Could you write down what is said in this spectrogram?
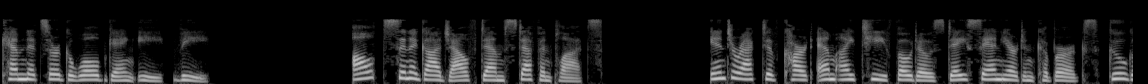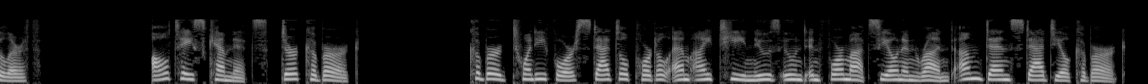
Chemnitzer Gewölbegang e.V. Alt Synagoge auf dem Stephanplatz. Interactive Cart MIT Photos des Kaßbergs Google Earth. Altes Chemnitz, der Kaßberg Kaßberg 24 Stadtteilportal MIT News und Informationen rund um den Stadtteil Kaßberg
